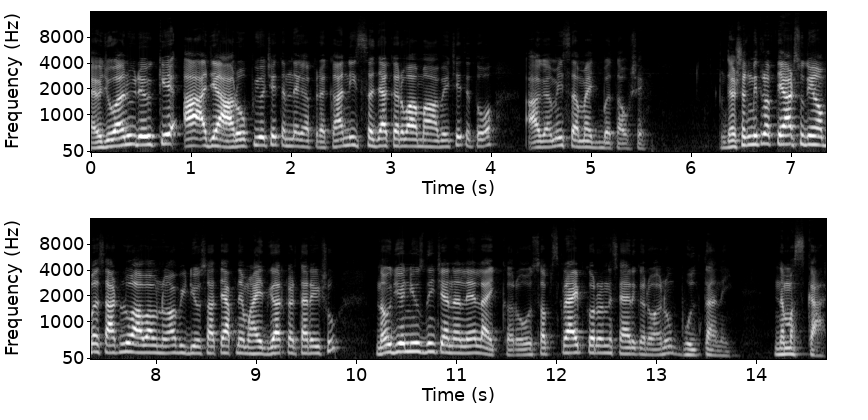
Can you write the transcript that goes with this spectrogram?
હવે જોવાનું રહ્યું કે આ જે આરોપીઓ છે તેમને કયા પ્રકારની સજા કરવામાં આવે છે તે તો આગામી સમય જ બતાવશે. દર્શક મિત્રો, ત્યાર સુધીમાં બસ આટલું. આવા નવા વીડિયો સાથે આપણે માહિતગાર કરતા રહીશું. નવજીવન ન્યૂઝની ચેનલને લાઇક કરો, સબસ્ક્રાઇબ કરો અને શેર કરવાનું ભૂલતા નહીં. નમસ્કાર.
